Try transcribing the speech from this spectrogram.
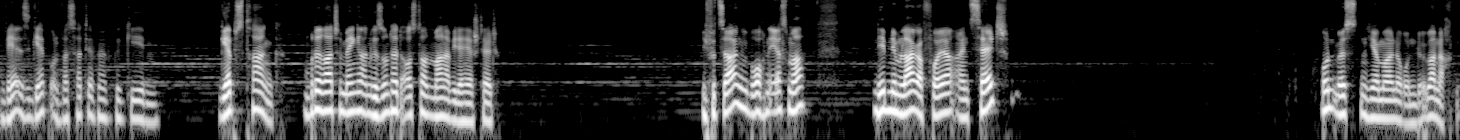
Wer ist Gap und was hat er mir gegeben? Gaps Trank. Moderate Menge an Gesundheit, Ausdauer und Mana wiederherstellt. Ich würde sagen, wir brauchen erstmal neben dem Lagerfeuer ein Zelt. Und müssten hier mal eine Runde übernachten.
